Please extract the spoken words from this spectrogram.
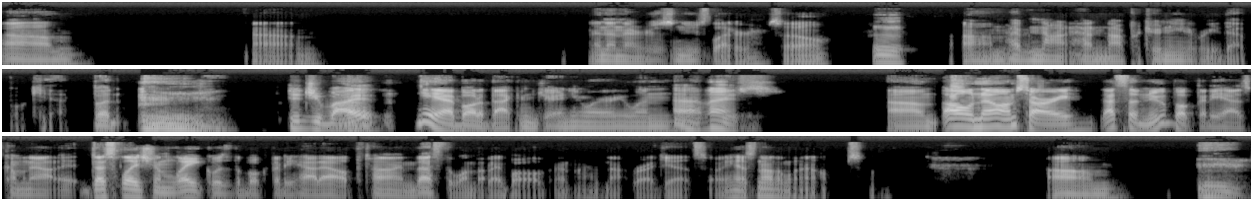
Um um and then there's his newsletter. So Hmm. Um have not had an opportunity to read that book yet. But Did you buy Uh, it? yeah, I bought it back in January when Oh, nice. Um. Oh no, I'm sorry. That's the new book that he has coming out. Desolation Lake was the book that he had out at the time. That's the one that I bought and I have not read yet. So he has another one out. So. Um.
